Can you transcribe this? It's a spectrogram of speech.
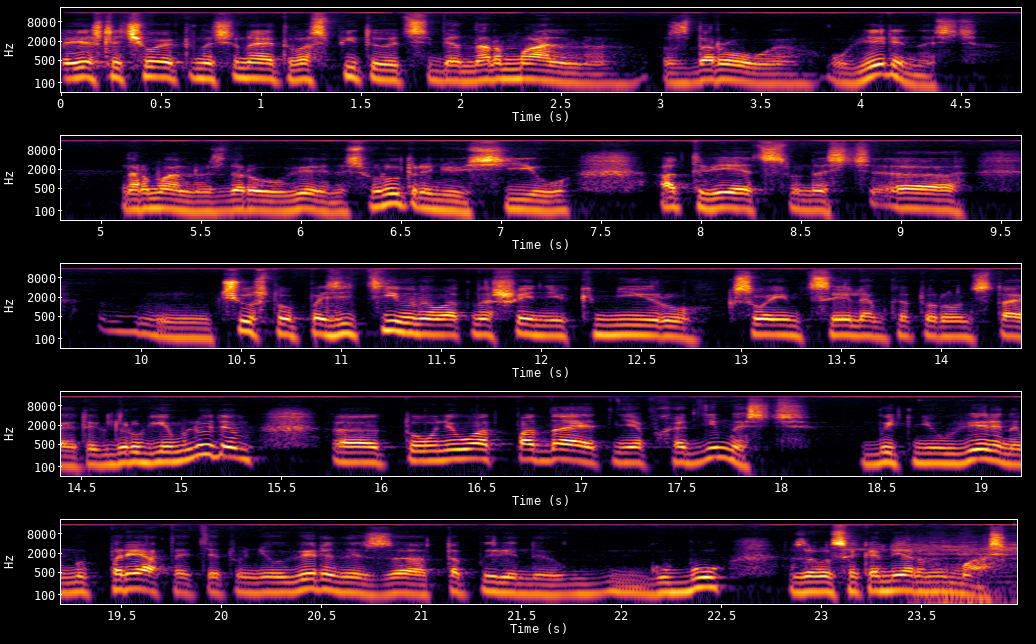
Если человек начинает воспитывать в себе нормальную, здоровую уверенность, нормальную, здоровую уверенность, внутреннюю силу, ответственность, э, чувство позитивного отношения к миру, к своим целям, которые он ставит, и к другим людям, э, то у него отпадает необходимость быть неуверенным и прятать эту неуверенность за топыренную губу, за высокомерную маску.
